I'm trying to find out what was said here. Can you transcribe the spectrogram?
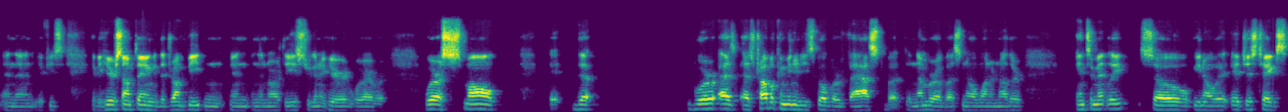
And then if you if you hear something, the drum beat in, in, in the Northeast, you're going to hear it wherever. We're a small the we're as as tribal communities go, we're vast, but the number of us know one another intimately. So you know, it, it just takes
